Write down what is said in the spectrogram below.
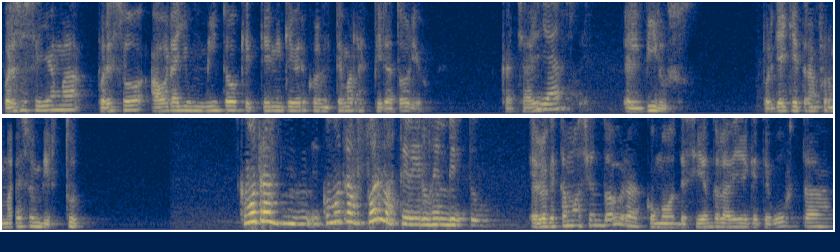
Por eso se llama, por eso ahora hay un mito que tiene que ver con el tema respiratorio, ¿cachai? ¿Ya? El virus, porque hay que transformar eso en virtud. ¿Cómo, tran- cómo transformo este virus en virtud? Es lo que estamos haciendo ahora, como decidiendo la vida que te gusta,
